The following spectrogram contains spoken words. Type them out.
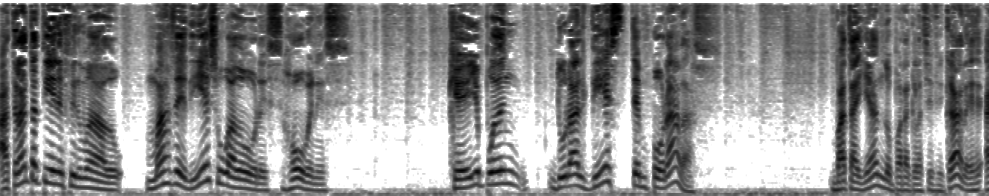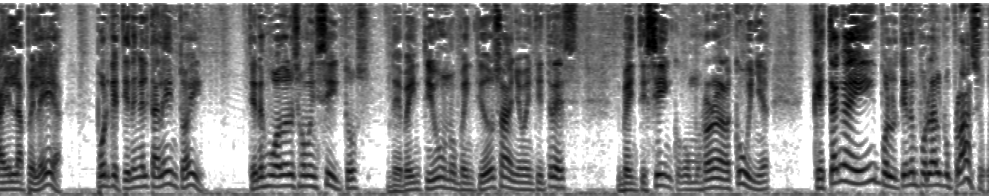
Atlanta tiene firmado más de 10 jugadores jóvenes que ellos pueden durar 10 temporadas batallando para clasificar ahí en la pelea, porque tienen el talento ahí. Tienen jugadores jovencitos de 21, 22 años, 23, 25 como Ronald Acuña, que están ahí, pues lo tienen por largo plazo.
